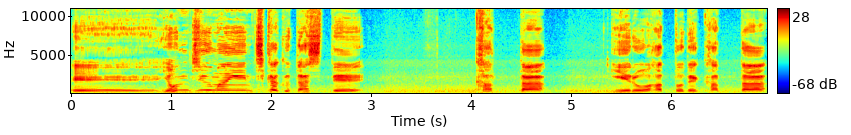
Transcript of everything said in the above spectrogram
えー、40万円近く出して買ったイエローハットで買った、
